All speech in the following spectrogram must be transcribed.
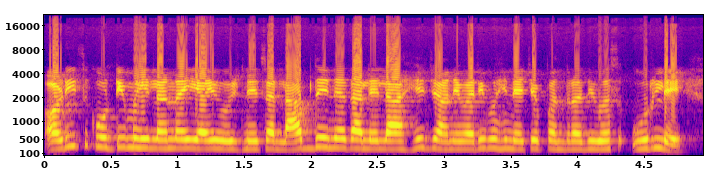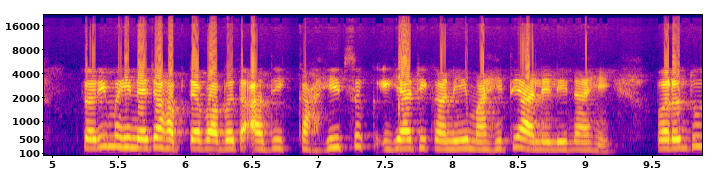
अडीच कोटी महिलांना या योजनेचा लाभ देण्यात आलेला आहे. जानेवारी महिन्याचे पंधरा दिवस उरले तरी महिन्याच्या हप्त्याबाबत आधी काहीच या ठिकाणी माहिती आलेली नाही. परंतु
